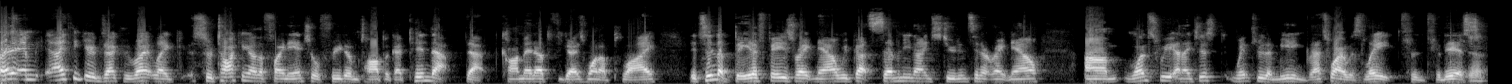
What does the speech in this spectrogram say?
I, I think you're exactly right. Like, so talking on the financial freedom topic, I pinned that, that comment up if you guys want to apply. It's in the beta phase right now. We've got 79 students in it right now. Um, once we, and I just went through the meeting, that's why I was late for, for this. Yeah.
